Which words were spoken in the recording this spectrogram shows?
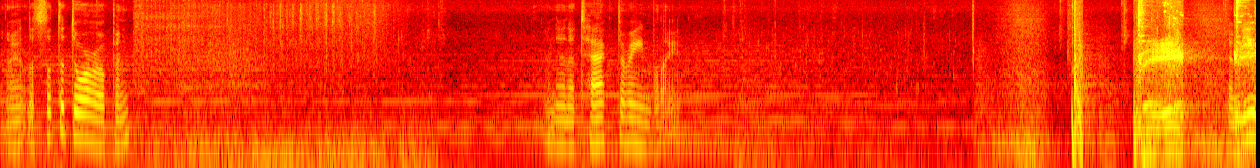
Alright, let's let the door open. And then attack the rain blight. Immune.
